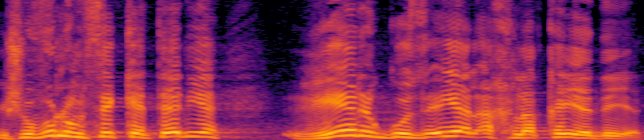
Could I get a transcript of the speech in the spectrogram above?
يشوفوا لهم سكة تانية غير الجزئية الأخلاقية ديت.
